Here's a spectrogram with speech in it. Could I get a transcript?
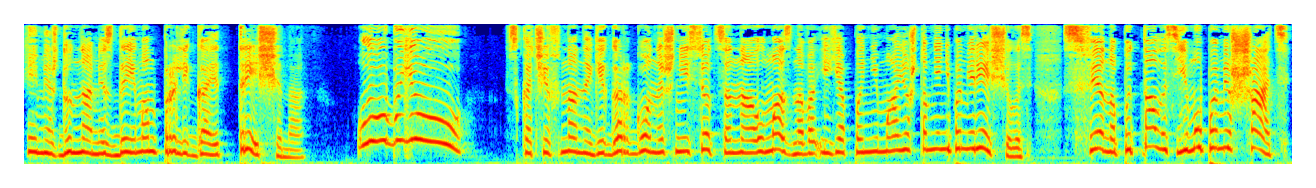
И между нами с Дэймом пролегает трещина. «Убью!» Скочив на ноги, Горгоныш несется на Алмазного, и я понимаю, что мне не померещилось. Сфена пыталась ему помешать.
